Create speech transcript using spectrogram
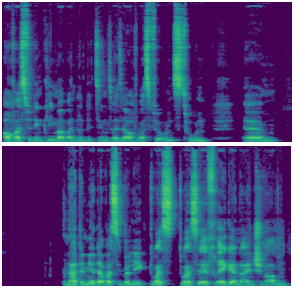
auch was für den Klimawandel, beziehungsweise auch was für uns tun. Ähm, und hatte mir da was überlegt. Du hast, du hast ja Fräge an einen Schwaben.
